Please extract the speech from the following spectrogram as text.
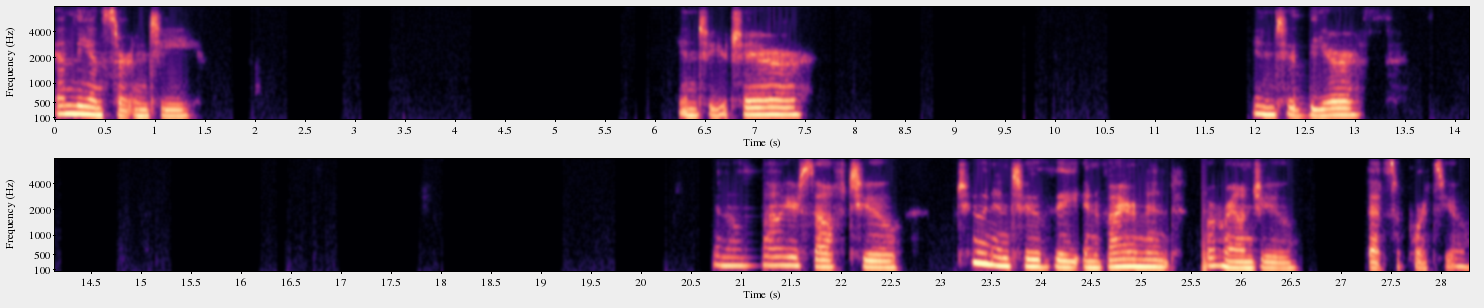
and the uncertainty into your chair, into the earth. And allow yourself to tune into the environment around you that supports you.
